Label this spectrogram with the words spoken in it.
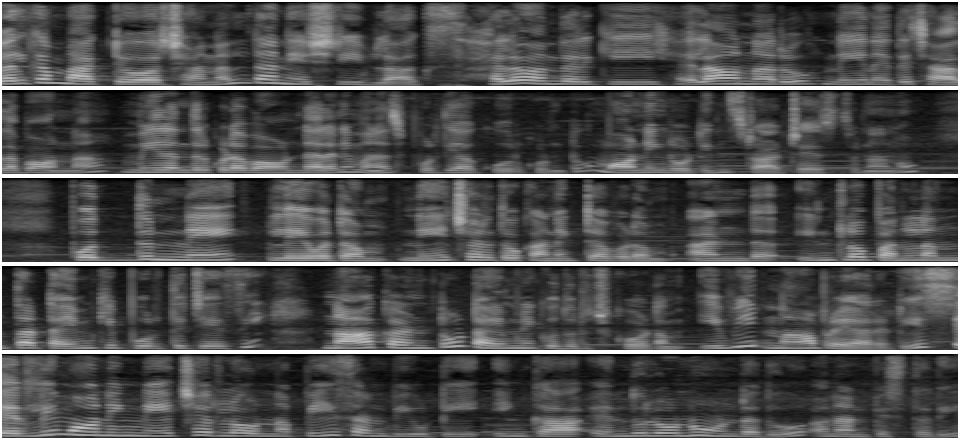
Welcome back to our channel Dhanyasri vlogs. Hello అందరికీ ఎలా ఉన్నారు? నేనైతే చాలా బాగున్నా. మీరందరూ కూడా బాగుండాలని మనస్ఫూర్తిగా కోరుకుంటూ మార్నింగ్ రొటీన్ స్టార్ట్ చేస్తున్నాను. పొద్దున్నే లేవటం నేచర్తో కనెక్ట్ అవ్వడం అండ్ ఇంట్లో పనులంతా టైంకి పూర్తి చేసి నాకంటూ టైంని కుదుర్చుకోవడం ఇవి నా ప్రయారిటీస్. ఎర్లీ మార్నింగ్ నేచర్లో ఉన్న పీస్ అండ్ బ్యూటీ ఇంకా ఎందులోనూ ఉండదు అని అనిపిస్తుంది.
